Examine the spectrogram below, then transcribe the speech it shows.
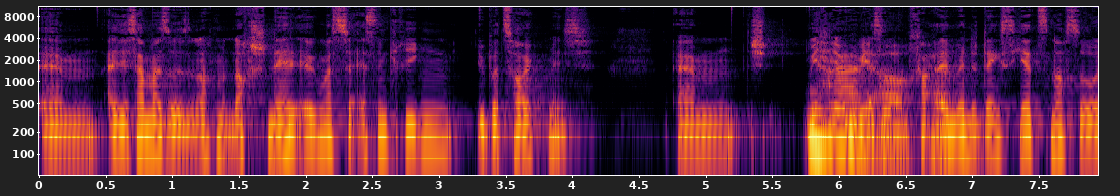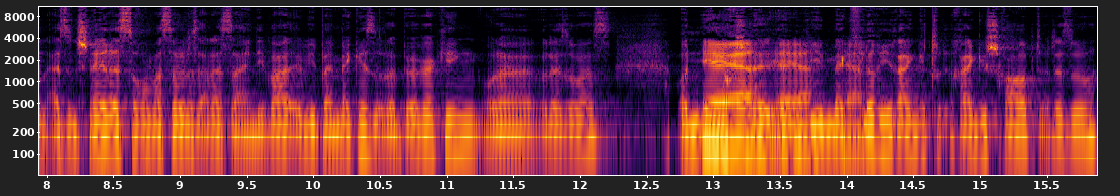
ähm, also ich sag mal so, noch, noch schnell irgendwas zu essen kriegen, überzeugt mich. Ähm, mich ja, irgendwie also auch. Vor allem, wenn du denkst, jetzt noch so, also ein Schnellrestaurant, was soll das anders sein? Die war irgendwie bei Mc's oder Burger King oder, oder sowas und ja, noch schnell ja, irgendwie ja, McFlurry reingeschraubt oder so.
